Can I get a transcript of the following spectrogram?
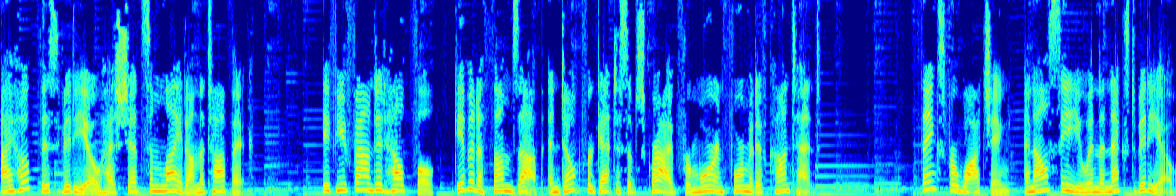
I hope this video has shed some light on the topic. If you found it helpful, give it a thumbs up and don't forget to subscribe for more informative content. Thanks for watching, and I'll see you in the next video.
